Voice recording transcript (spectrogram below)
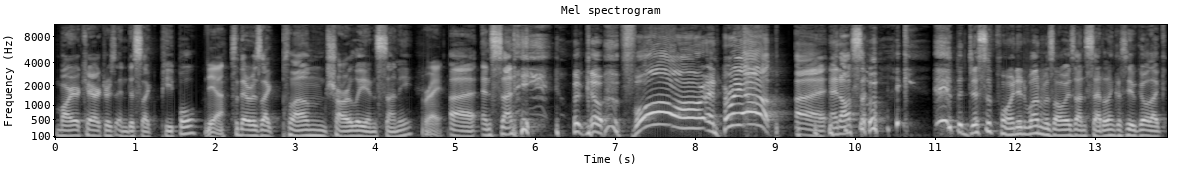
Mario characters and just like people. Yeah. So there was like Plum, Charlie, and Sonny. Right. Uh, and Sonny would go four and hurry up. Uh, and also like, the disappointed one was always unsettling because he would go like,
